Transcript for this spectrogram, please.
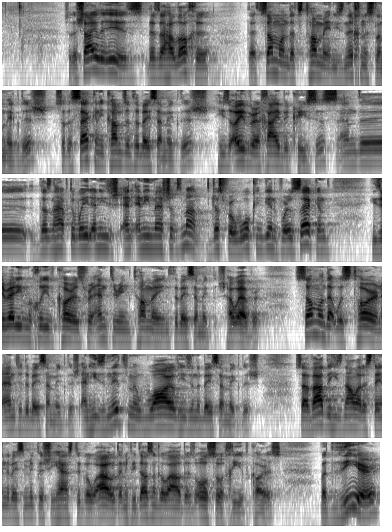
So the shaila is there's a halacha that someone that's tame and he's nichnas lamigdish. So the second he comes into the base hamikdash, he's over a kares and uh, doesn't have to wait any any meshach zman. Just for walking in for a second, he's already mechuyev koras for entering tame into the base hamikdash. However, someone that was torn entered the Beis Hamikdash, and he's nitme while he's in the Beis Hamikdash. So avadi, he's not allowed to stay in the Beis Hamikdash. He has to go out, and if he doesn't go out, there's also a chiyuv kares. But there,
